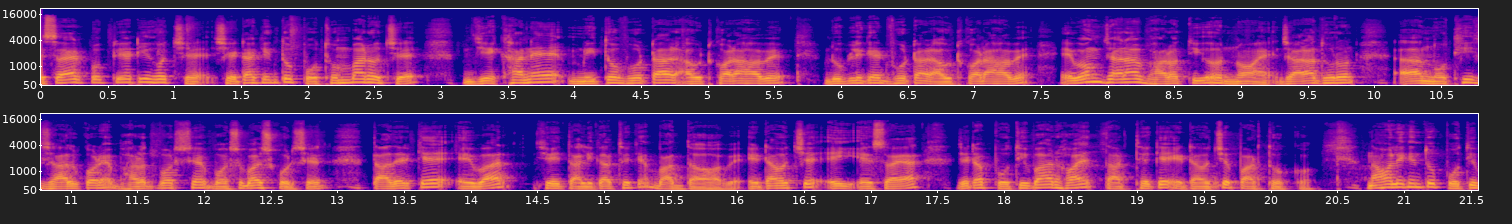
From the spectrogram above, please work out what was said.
এসআইআর প্রক্রিয়াটি হচ্ছে, সেটা কিন্তু প্রথমবার হচ্ছে যেখানে মৃত ভোটার আউট করা হবে ডুপ্লিকেট ভোটার আউট করা হবে এবং যারা ভারতীয় নয়, যারা ধরুন নথি জাল করে ভারতবর্ষে বসবাস করছেন, তাদেরকে এবার সেই তালিকা থেকে বাদ দেওয়া হবে। এটা হচ্ছে এই এসআইআর যেটা প্রতিবার হয়, তার থেকে এটা হচ্ছে পার্থক্য। না হলে কিন্তু প্রতিবার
